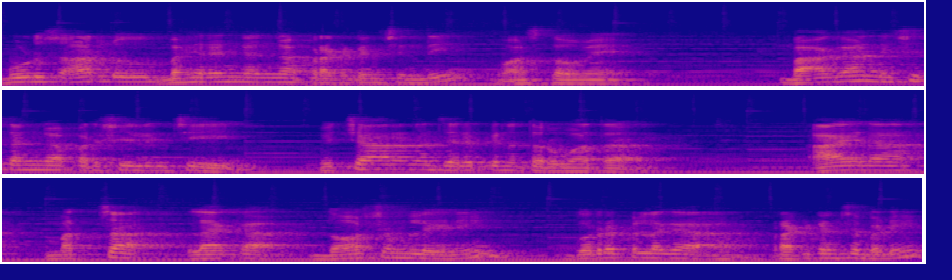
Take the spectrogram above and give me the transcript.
మూడుసార్లు బహిరంగంగా ప్రకటించింది వాస్తవమే. బాగా నిశితంగా పరిశీలించి విచారణ జరిపిన తరువాత ఆయన మచ్చ లేక దోషం లేని గొర్రెపిల్లగా ప్రకటించబడి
